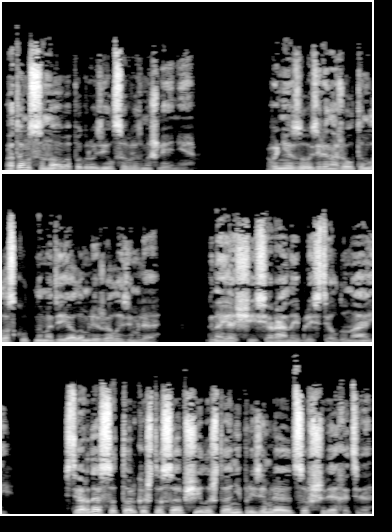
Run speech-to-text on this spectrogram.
Потом снова погрузился в размышления. Внизу зелено-желтым лоскутным одеялом лежала земля. Гноящейся раной блестел Дунай. Стюардесса только что сообщила, что они приземляются в Швехоте,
